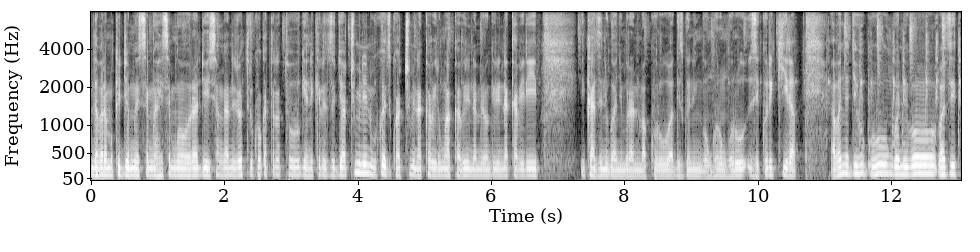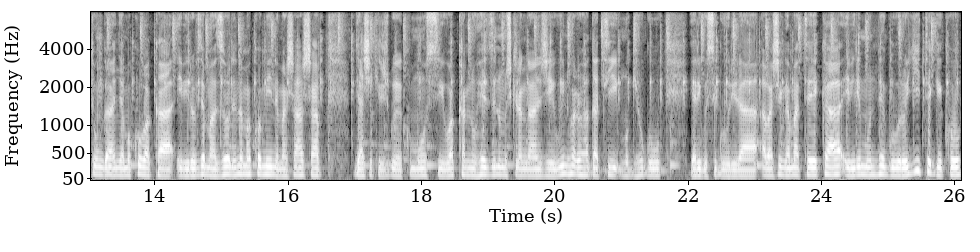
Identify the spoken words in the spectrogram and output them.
ndabaramukije mwese mwahisemwo radio isanganiro turi ku gatandatu genekerezo rya 17 ukwezi kwa 12 umwaka kabiri ikaze n'irwanyamurano makuru agizwe n'ingo nkuru zikurikira abanyagihugu ngo nibo bazitunganya mu kubaka ibiro by'amazone n'amakomine mashasha byashyikirijwe ku munsi wa kanuheze n'umushyikiranganji w'intwaro hagati mu gihugu yari gusigurira abashingamateka ibiri mu nteguro y'itegeko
